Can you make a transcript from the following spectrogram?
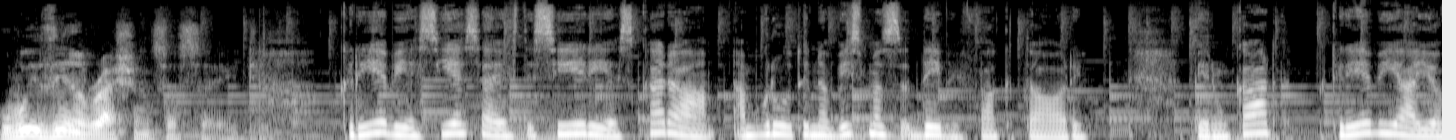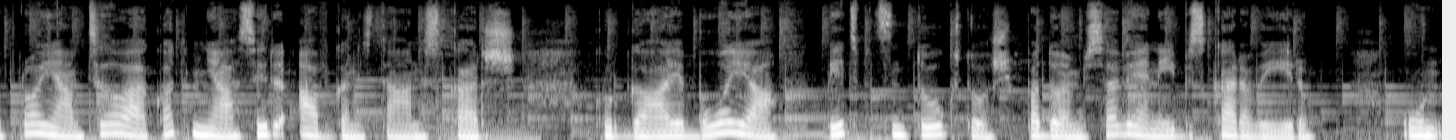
within Russian society. Krievijas iesaisti Sīrijas karā apgrūtina vismaz divi faktori. Pirmkārt, Krievijā joprojām cilvēku atmiņās ir Afganistānas karš, kur gāja bojā 15,000 Padomju Savienības karavīru, un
